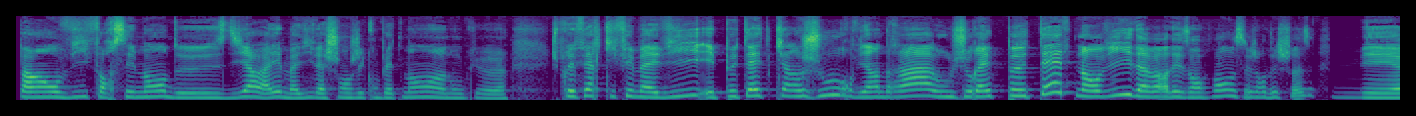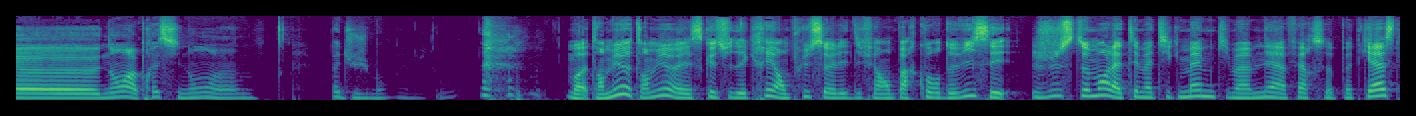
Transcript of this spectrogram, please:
pas envie forcément de se dire allez ma vie va changer complètement donc euh, je préfère kiffer ma vie et peut-être qu'un jour viendra où j'aurai peut-être l'envie d'avoir des enfants ou ce genre de choses mais euh, non après sinon pas de jugement du tout Bon, tant mieux, tant mieux. Et ce que tu décris, en plus, euh, les différents parcours de vie, c'est justement la thématique même qui m'a amené à faire ce podcast,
